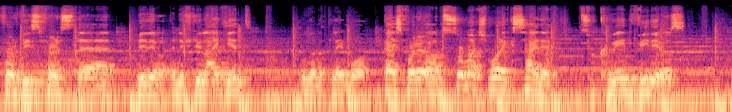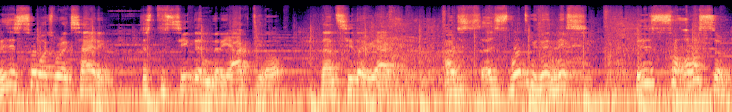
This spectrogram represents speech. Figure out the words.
For this first uh, video. And if you like it, we're gonna play more. Guys, for real, I'm so much more excited to create videos. This is so much more exciting just to see them react, you know, than see them react. I just, I just want to be doing this. This is so awesome.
